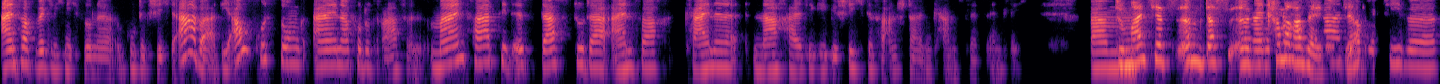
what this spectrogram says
einfach wirklich nicht so eine gute Geschichte. Aber die Ausrüstung einer Fotografin, mein Fazit ist, dass du da einfach keine nachhaltige Geschichte veranstalten kannst letztendlich. Ähm, du meinst jetzt ähm, das, äh, die Kamera, Kamera selbst, die ja? Objektive,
